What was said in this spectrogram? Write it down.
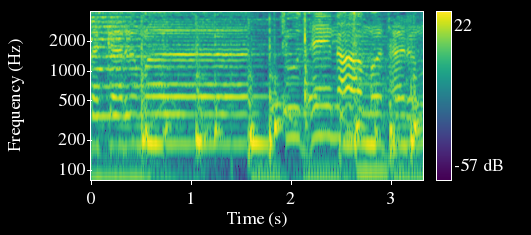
कर्म तुझे नाम धर्म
